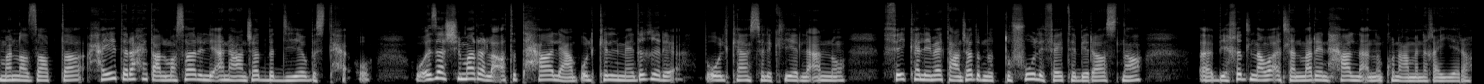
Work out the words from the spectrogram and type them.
منا ظابطة. حياتي راحت على المسار اللي أنا عن جد بدي إياه وبستحقه. وإذا شي مرة لقطت حالي عم بقول كلمة دغري بقول cancel clear لأنه في كلمات عن جد من الطفولة فايتة براسنا آه، بياخد لنا وقت لنمرن حالنا إنه نكون عم نغيرها.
